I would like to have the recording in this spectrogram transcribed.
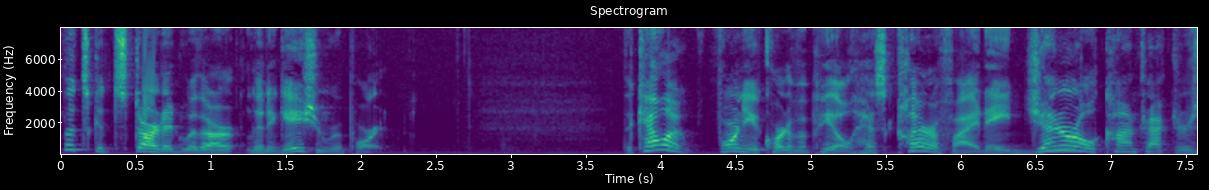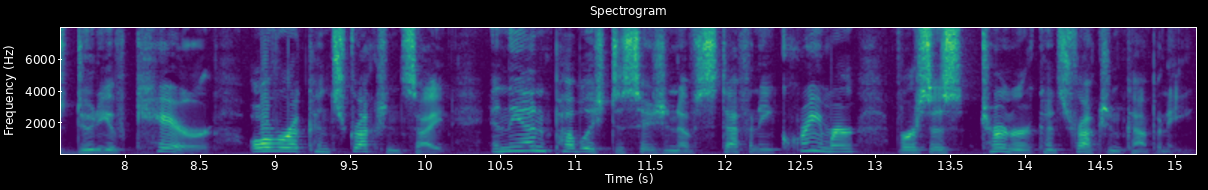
Let's get started with our litigation report. The California Court of Appeal has clarified a general contractor's duty of care over a construction site in the unpublished decision of Stephanie Kramer versus Turner Construction Company.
